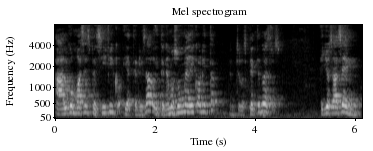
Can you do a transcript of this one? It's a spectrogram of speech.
a algo más específico y aterrizado. Y tenemos un médico ahorita, entre los clientes nuestros, ellos hacen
